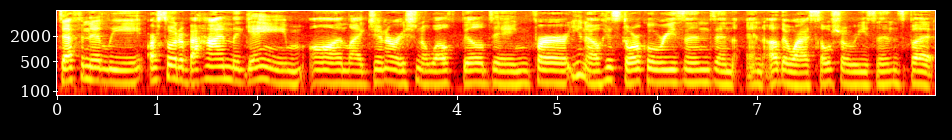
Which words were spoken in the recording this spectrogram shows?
definitely are sort of behind the game on like generational wealth building for you know historical reasons and and otherwise social reasons. But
